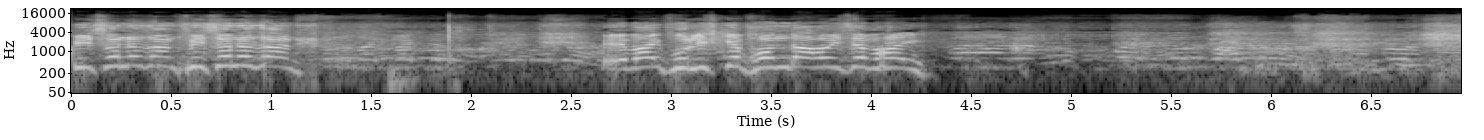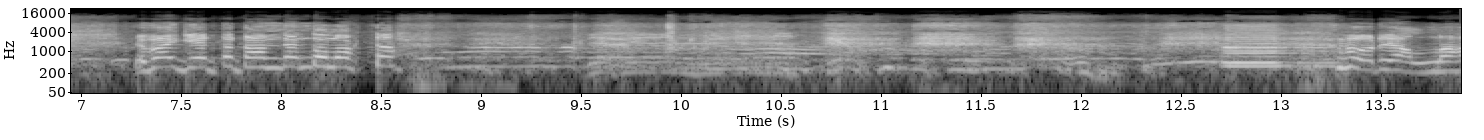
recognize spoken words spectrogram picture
পিছনে যান পিছনে যান। এ ভাই, পুলিশকে ফোন দেওয়া হয়েছে ভাই। এ ভাই, গেটটা টান দেন তো লকটা। আল্লাহ।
